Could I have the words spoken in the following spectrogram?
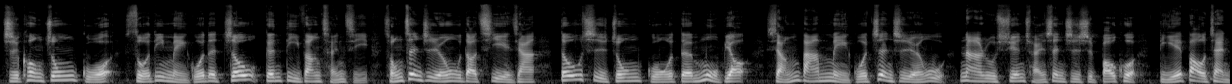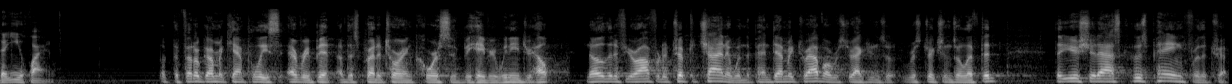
指控中国锁定美国的州跟地方层级，从政治人物到企业家都是中国的目标，想把美国政治人物纳入宣传，甚至是包括谍报战的一环。Look, the federal government can't police every bit of this predatory and coercive behavior. We need your help. Know that if you're offered a trip to China when the pandemic travel restrictions restrictions are lifted, that you should ask who's paying for the trip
